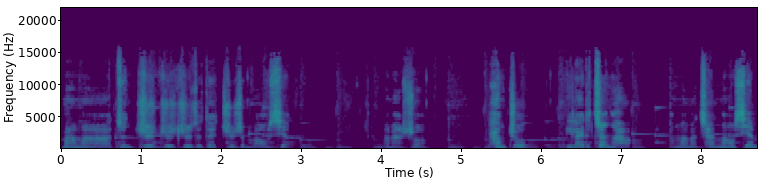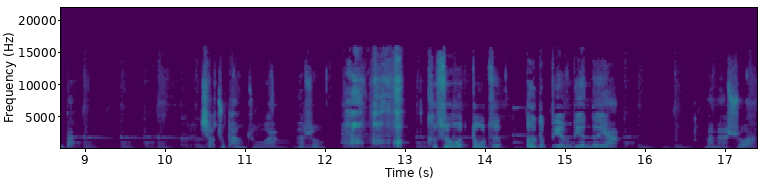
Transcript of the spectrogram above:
妈妈正织织织的在织着毛线。妈妈说：“胖柱，你来的正好，帮妈妈缠毛线吧。”小猪胖柱啊，他说：“ 可是我肚子……”饿得扁扁的呀，妈妈说啊，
